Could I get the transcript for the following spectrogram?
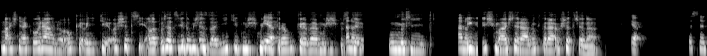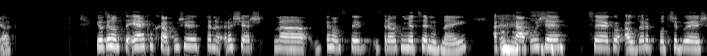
máš nějakou ránu, ok, oni ti ji ošetří, ale pořád si tě to může zanítit, můžeš mít Jo. otravu krve, můžeš prostě Ano. umřít, Ano, i když máš ránu, která je ošetřená. přesně Jo. tak. Jo, tyhle, ty, já jako chápu, že ten rešerš na tyhle ty zdravotní věci je nudný a Mhm. chápu, že se jako autor potřebuješ,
